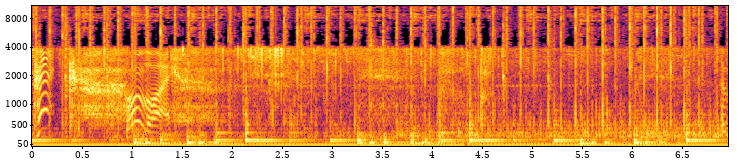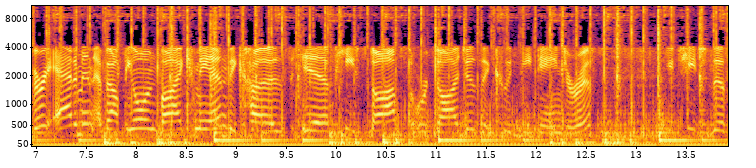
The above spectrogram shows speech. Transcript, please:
Heck! Oh boy. I'm very adamant about the on by command because if he stops or dodges, it could be dangerous. You teach this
